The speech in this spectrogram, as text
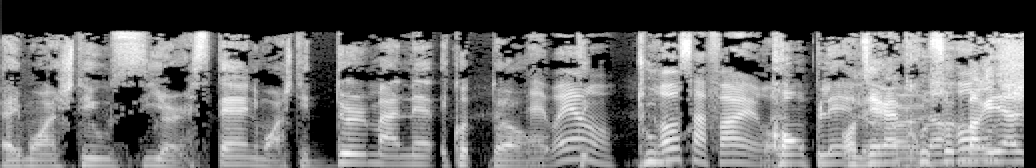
Euh, ils m'ont acheté aussi un stand, ils m'ont acheté deux manettes. Écoute, de, Ben voyons, tout grosse affaire. complet. On là, dirait un trousseau de mariage.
